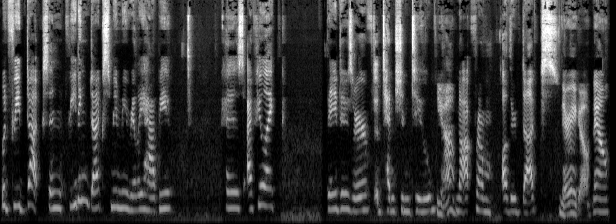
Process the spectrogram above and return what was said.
would feed ducks. And feeding ducks made me really happy because I feel like they deserved attention too, Yeah. not from other ducks. There you go. Now,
